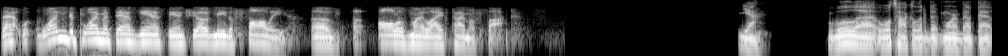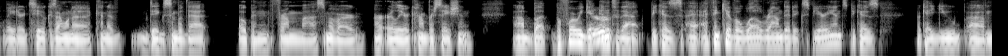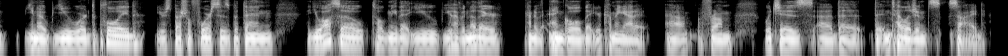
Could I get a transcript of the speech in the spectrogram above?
That one deployment to afghanistan showed me the folly of uh, all of my lifetime of thought. Yeah. We'll uh we'll talk a little bit more about that later too because I want to kind of dig some of that open from uh, some of our our earlier conversation. Uh, but before we get Sure. into that, because I, I think you have a well-rounded experience, because okay, you um you know you were deployed, your special forces, but then you also told me that you you have another kind of angle that you're coming at it uh, from, which is uh, the the intelligence side.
